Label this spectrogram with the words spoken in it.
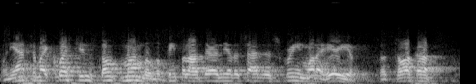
When you answer my questions, don't mumble. The people out there on the other side of the screen want to hear you. So talk up.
